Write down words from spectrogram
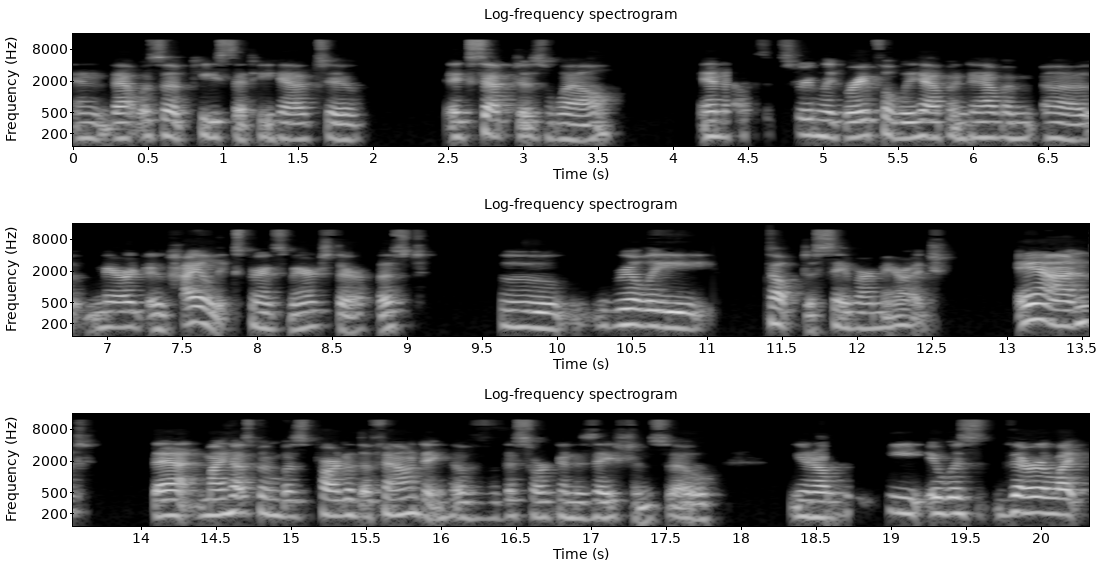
and that was a piece that he had to accept as well. And I was extremely grateful. We happened to have a, a a highly experienced marriage therapist who really helped to save our marriage, and that my husband was part of the founding of this organization. So you know, he, it was, there are like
